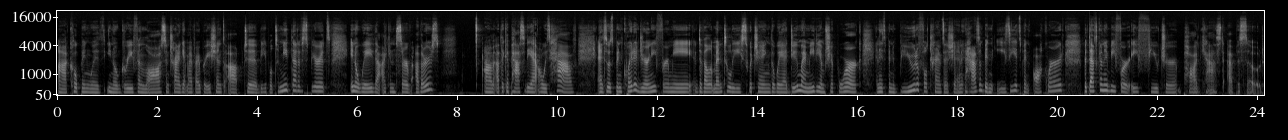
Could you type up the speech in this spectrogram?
uh, coping with, you know, grief and loss and trying to get my vibrations up to be able to meet that of spirits in a way that I can serve others um, at the capacity I always have. And so it's been quite a journey for me developmentally switching the way I do my mediumship work. And it's been a beautiful transition. It hasn't been easy, it's been awkward, but that's going to be for a future podcast episode.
